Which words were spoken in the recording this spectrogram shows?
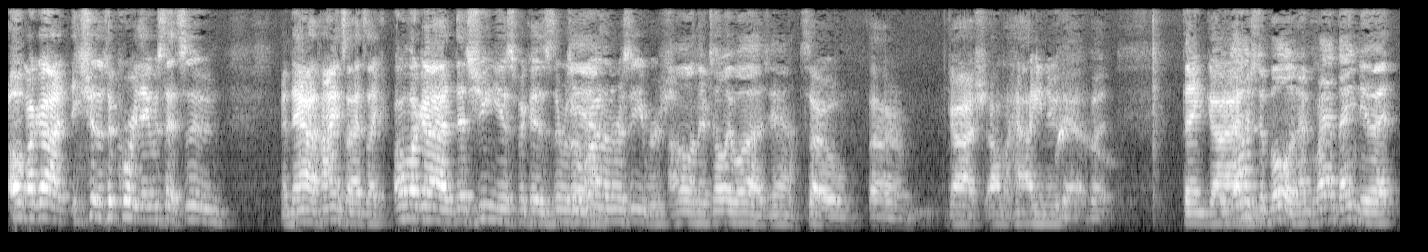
"Oh my God, he should have took Corey Davis that soon," and now in hindsight, it's like, "Oh my God, that's genius because there was a run on the receivers." Oh, and there totally was. Yeah. So, um, gosh, I don't know how he knew that, but thank We God. dodged a bullet. I'm glad they knew it.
